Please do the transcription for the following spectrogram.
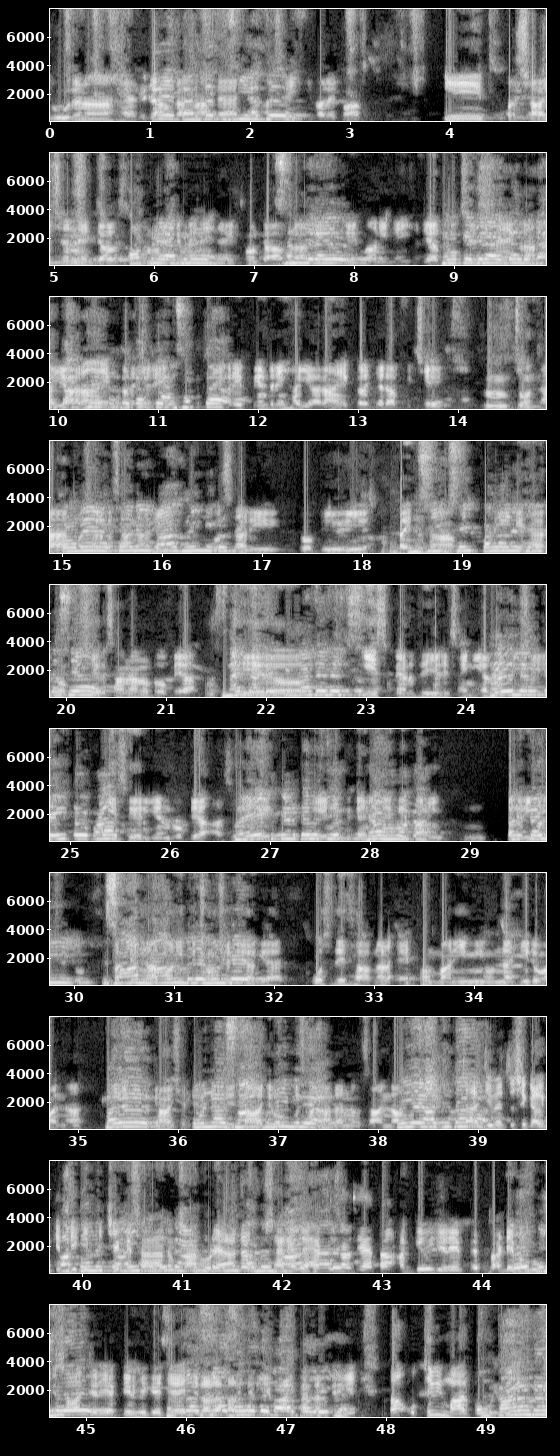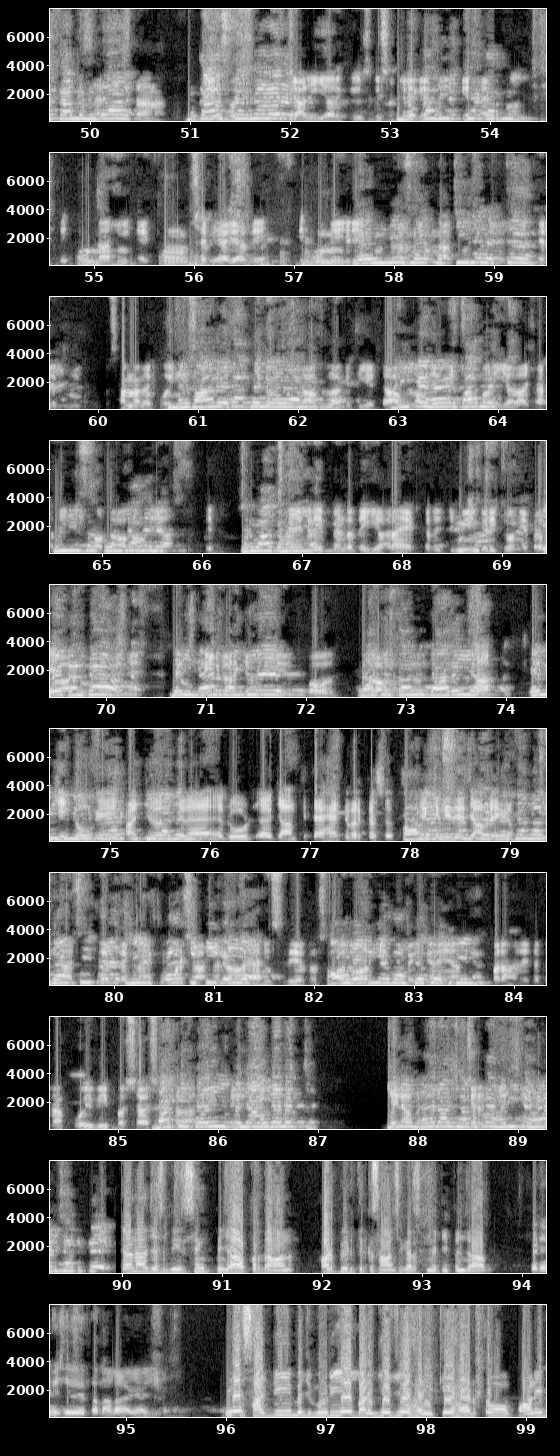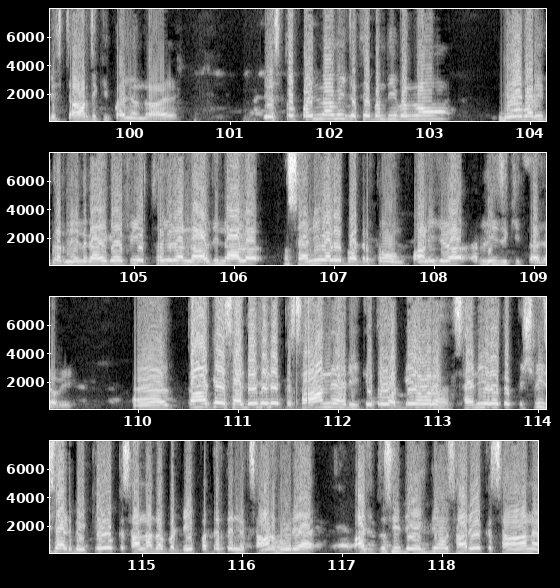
ਮਜਬੂਰਨ head ਜਾਮ ਕਰਨਾ ਪਿਆ ਸਹੀ ਵਾਲੇ ਤੋਂ। ਇਹ ਪ੍ਰਸ਼ਾਸਨ ਨੇ ਜਲ ਸਰੋਤ ਮਹਿਕਮੇ ਨੇ ਇੱਥੋਂ ਡਾਬਲਾ ਕੇ ਪਾਣੀ ਨਹੀਂ ਛੱਡਿਆ ਪਿੱਛੇ ਸੈਂਕੜਾਂ ਹਜ਼ਾਰਾਂ ਏਕੜ ਜਿਹੜੇ ਸੈਂਕੜੇ ਪਿੰਡ ਨੇ ਹਜ਼ਾਰਾਂ ਏਕੜ ਜਿਹੜਾ ਪਿੱਛੇ ਝੋਨਾ ਫਸਲ ਕਿਸਾਨਾਂ ਦੀ ਉਹ ਸਾਰੀ ਡੋਬੀ ਹੋਈ ਹੈ। ਪਹਿਲਾਂ ਤਾਂ ਇਹ ਹੈ ਤੋਂ ਪਿੱਛੇ ਕਿਸਾਨਾਂ ਨੂੰ ਡੋਬਿਆ। ਫਿਰ ਇਸ ਪਿੰਡ ਦੇ ਜਿਹੜੇ ਪਿੱਛੇ ਇਸ ਏਰੀਆ ਨੂੰ ਡੋਬਿਆ। ਅਸੀਂ ਇਹ ਨਹੀਂ ਕਹਿੰਦੇ ਕਿ ਪਾਣੀ ਤਕਰੀਬਨ ਜਿੰਨਾ ਪਾਣੀ ਪਿੱਛੋਂ ਛੱਡਿਆ ਗਿਆ ਉਸ ਦੇ ਹਿਸਾਬ ਨਾਲ ਇੱਥੋਂ ਪਾਣੀ ਵੀ ਉਨਾ ਹੀ ਰਵਾਨਾ ਪਰ ਉਹਨਾਂ ਸਾਥ ਜੋ ਨਹੀਂ ਮਿਲਿਆ। ਕਿਸਾਨਾਂ ਦਾ ਨੁਕਸਾਨ ਨਾ ਕੋਈ ਹੋਵੇ। ਅੱਜ ਤਾਂ ਦਾ ਜਿਵੇਂ ਤੁਸੀਂ ਗੱਲ ਕੀਤੀ ਕਿ ਪਿੱਛੇ ਕਿਸਾਨਾਂ ਦਾ ਨੁਕਸਾਨ ਹੋ ਰਿਹਾ ਅਗਰ ਹੁਸੈਨੇ ਦੇ ਤੋਂ ਕਰਦੇ ਆ ਤਾਂ ਅੱਗੇ ਵੀ ਜਿਹੜੇ ਤੁਹਾਡੇ ਵਾਂਗੂ ਕਿਸਾਨ ਜਿਹੜੇ ਅੱਗੇ ਵੀ ਹੈਗੇ ਜੇ ਜਲਾਲਾਬਾਦ ਦੇ ਮਾਰ ਕਰਦੇ ਤਾਂ ਉੱਥੇ ਵੀ ਮਾਰ ਪਊਗੀ। ਸਰਕਾਰਾਂ ਦਾ ਕੰਮ ਹੁੰਦਾ ਵਿਕਾਸ ਕਰਨਾ ਔਰ 40000 ਕਿਊਸਕ ਛੱਡਿਆ ਗਿਆ ਹੈ ਕਿ ਹੈ ਤੇ ਉਹਨਾਂ ਹੀ ਇੱਥੋਂ ਛੱਡਿਆ ਜਾਵੇ ਤੇ ਉਹਨੇ ਜਿਹੜੇ ਇਹ ਉਹਨਾਂ ਨੂੰ ਉਹਨਾਂ 1925 ਦੇ ਵਿੱਚ ਫਿਰ ਕਿਸਾਨਾਂ ਦਾ ਕੋਈ ਨੁਕਸਾਨ ਜਦੋਂ ਹੋਇਆ ਡਾਫ ਲੱਗਦੀ ਹੈ ਡਾਫ ਲਾਉਂਦੇ ਪਿੱਛੋਂ ਪਾਣੀ ਜ਼ਿਆਦਾ ਛੱਡਦੇ ਇੱਥੋਂ ਡਾਫ 1955 ਲਾਉਂਦੇ ਆ ਤੇ ਸ਼ੁਰੂਆਤ ਹੋਈ ਹੈ। ਪਿੰਡ ਤੇ 11 ਏਕੜ ਜ਼ਮੀਨ ਜਿਹੜੀ ਝੋਨੇ ਇਹ ਬਰਬਾਦ ਹੋ ਜਾਂਦੇ ਨੇ ਜਿਹੜੀ ਨਹਿਰ ਵਗਦੀ ਹੈ ਬਹੁਤ ਰਾਜਸਥਾਨ ਨੂੰ ਜਾ ਰਹੀ ਆ ਇਹ ਵੀ ਕੀ ਕਹੋਗੇ? ਅੱਜ। ਜਿਹੜਾ ਰੋਡ ਜਾਮ ਕੀਤਾ ਹੈਡ ਵਰਕਰਸ ਇਹ ਕਿੰਨੀ ਦੇਰ ਜਾਮ ਰਹੇਗਾ? ਜਿੰਨਾ ਚਿਰ ਤੱਕ ਮੈਂ ਪ੍ਰਸ਼ਾਸਨ ਨਾ ਆਇਆ ਅਸੀਂ ਸਵੇਰ ਤੋਂ ਸਵੇਰ ਆਣ ਕੇ ਬੈਠੇ ਆ ਪਰ ਹਾਲੇ ਤੱਕ ਨਾ ਕੋਈ ਵੀ ਪ੍ਰਸ਼ਾਸਨ ਦਾ ਕੋਈ ਪੰਜਾਬ ਦੇ ਵਿੱਚ ਮੇਰਾ ਨਾਮ ਜਸਬੀਰ ਸਿੰਘ ਪੰਜਾਬ ਪ੍ਰਧਾਨ ਹੜ੍ਹ ਪੀੜਤ ਕਿਸਾਨ ਸੰਘਰਸ਼ ਕਮੇਟੀ ਪੰਜਾਬ। ਕਿਹੜੇ ਵਿਸ਼ੇ ਤੇ ਧਰਨਾ ਲਾਇਆ ਗਿਆ ਜੀ? ਇਹ ਸਾਡੀ ਮਜਬੂਰੀ ਇਹ ਬਣ ਗਈ ਜੇ ਹਰੀਕੇ ਹੈਡ ਤੋਂ ਪਾਣੀ ਡਿਸਚਾਰਜ ਕੀਤਾ ਜਾਂਦਾ ਹੈ। ਇਸ ਤੋਂ ਪਹਿਲਾਂ ਵੀ ਜਥੇਬੰਦੀ ਵੱਲੋਂ ਦੋ ਵਾਰੀ ਧਰਨੇ ਲਗਾਏ ਗਏ ਵੀ ਇੱਥੋਂ ਜਿਹੜਾ ਨਾਲ ਦੀ ਨਾਲ ਹੁਸੈਨੀ ਵਾਲੇ ਬਾਰਡਰ ਤੋਂ ਪਾਣੀ ਜਿਹੜਾ ਰਿਲੀਜ਼ ਕੀਤਾ ਜਾਵੇ। ਤਾਂ ਕਿ ਸਾਡੇ ਜਿਹੜੇ ਕਿਸਾਨ ਨੇ ਹਰੀਕੇ ਤੋਂ ਅੱਗੇ ਔਰ ਹੁਸੈਨੀ ਵਾਲੇ ਤੋਂ ਪਿਛਲੀ ਸਾਈਡ ਬੈਠੇ, ਉਹ ਕਿਸਾਨਾਂ ਦਾ ਵੱਡੇ ਪੱਧਰ ਤੇ ਨੁਕਸਾਨ ਹੋ ਰਿਹਾ ਅੱਜ ਤੁਸੀਂ ਦੇਖਦੇ ਹੋ ਸਾਰੇ ਕਿਸਾਨ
